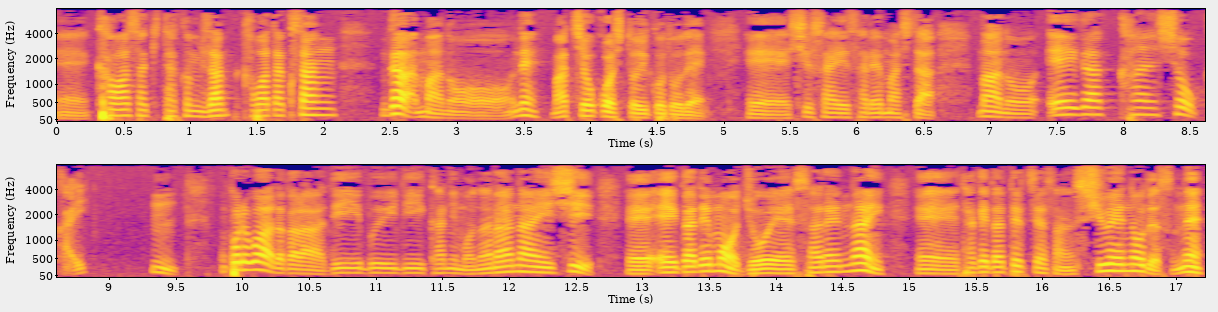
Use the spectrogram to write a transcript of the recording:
えー、川崎匠さん、川拓さんが、まあ、あの、ね、町おこしということで、えー、主催されました、まあ、あの、映画鑑賞会うん。これは、だから、DVD 化にもならないし、えー、映画でも上映されない、えー、武田鉄矢さん主演のですね、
